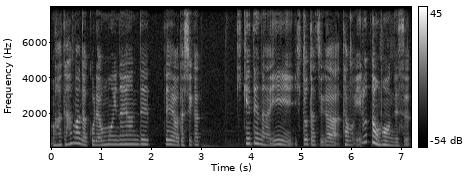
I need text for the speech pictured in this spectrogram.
まだまだこれ思い悩んでって私が聞けてない人たちが多分いると思うんです。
